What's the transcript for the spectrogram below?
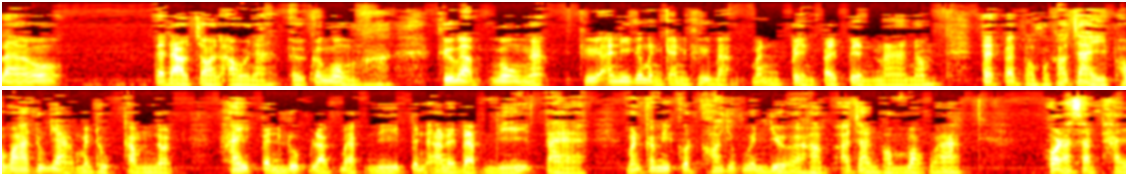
แล้วแต่ดาวจรเอานะเออก็งง คือแบบงงอะ คืออันนี้ก็เหมือนกันคือแบบมันเปลี่ยนไปเปลี่ยนมาเนาะแต่แต่ผมเข้าใจ เพราะว่าทุกอย่างมันถูกกำหนด ให้เป็นรูปลักษณ์แบบนี้เป็นอะไรแบบนี้ แต่มันก็มีกฎข้อยกเว้นเยอะครับ อาจารย์ผมบอกว่าโหราศาสตร์ไทย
